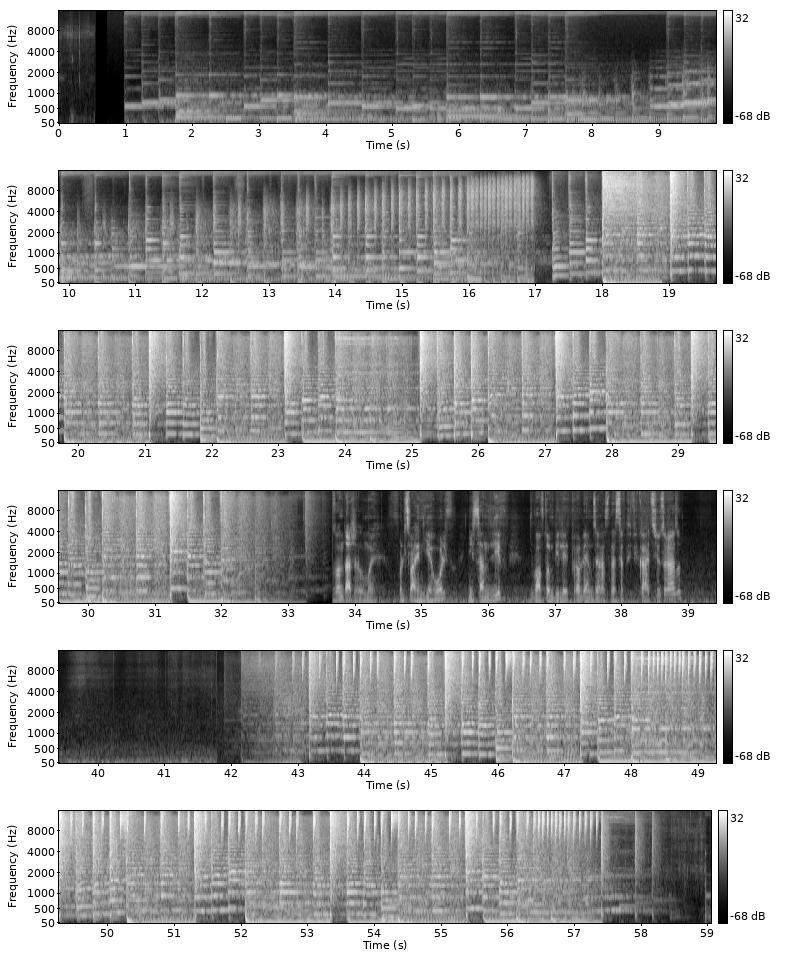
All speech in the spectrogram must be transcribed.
Volkswagen E-Golf, Nissan Leaf. Два автомобілі відправляємо зараз на сертифікацію зразу.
